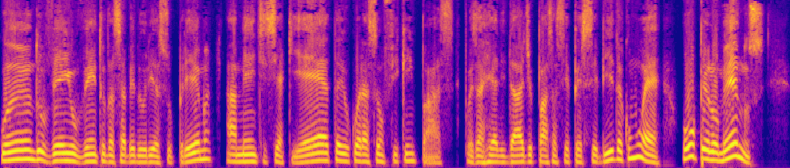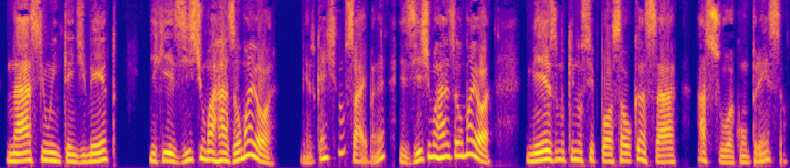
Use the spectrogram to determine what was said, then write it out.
Quando vem o vento da sabedoria suprema, a mente se aquieta e o coração fica em paz, pois a realidade passa a ser percebida como é, ou pelo menos nasce um entendimento de que existe uma razão maior, mesmo que a gente não saiba, né? Existe uma razão maior, mesmo que não se possa alcançar a sua compreensão.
